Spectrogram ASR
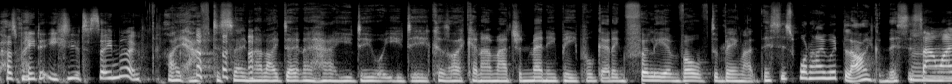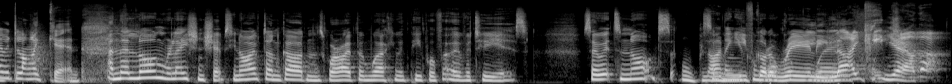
has made it easier to say no. I have to say, Mel, I don't know how you do what you do because I can imagine many people getting fully involved and being like, this is what I would like and this is mm. how I would like it. And, and they're long relationships. You know, I've done gardens where I've been working with people for over two years. So it's not oh, blimey, something you have got to really away. like each yeah. other.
